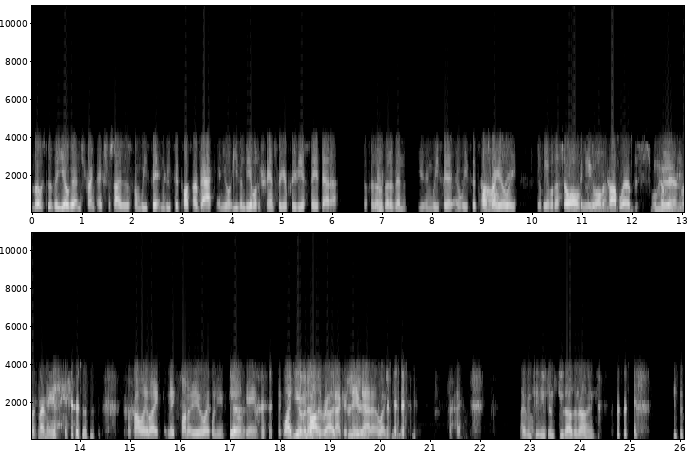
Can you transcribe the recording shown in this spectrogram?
most of the yoga and strength exercises from Wii Fit and Wii Fit Plus are back, and you'll even be able to transfer your previous save data. So for those Hmm. that have been using Wii Fit and Wii Fit Plus Oh. regularly, you'll be able to So all, so all the cobwebs will come Yeah. in with my me. They'll probably like make fun of you, like when you get Yeah. on the game. Like, why do you, You even haven't bother bringing back your for save data? Like, right. I haven't seen you since 2009.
